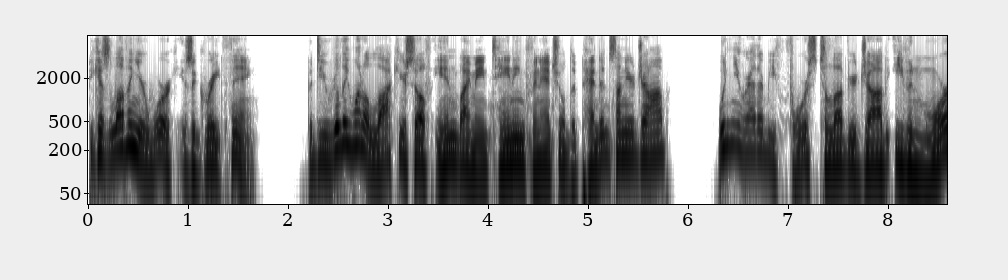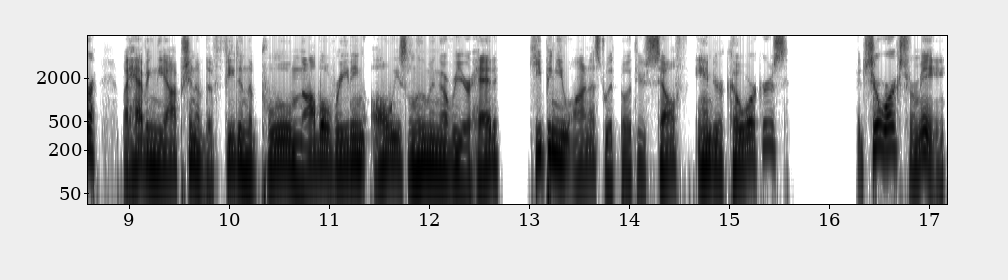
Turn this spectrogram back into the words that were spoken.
because loving your work is a great thing. But do you really want to lock yourself in by maintaining financial dependence on your job? Wouldn't you rather be forced to love your job even more by having the option of the feet in the pool novel reading always looming over your head, keeping you honest with both yourself and your coworkers? It sure works for me.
